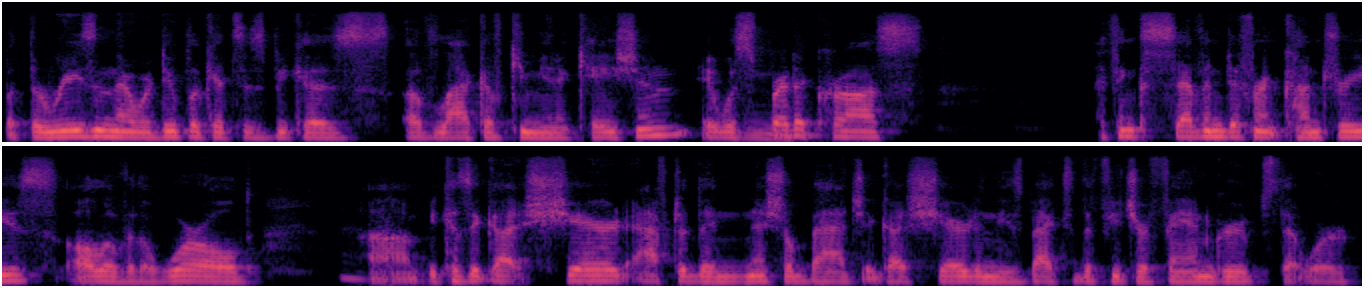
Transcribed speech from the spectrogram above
But the reason there were duplicates is because of lack of communication. It was spread Mm. across, I think, seven different countries all over the world. Um, because it got shared after the initial batch, it got shared in these Back to the Future fan groups that were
